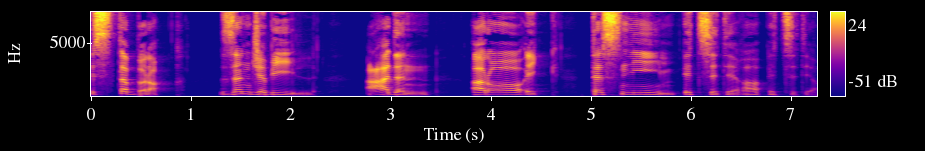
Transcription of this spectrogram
istabraq, zanjabil, adan, araik, tasnim, etc., etc.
